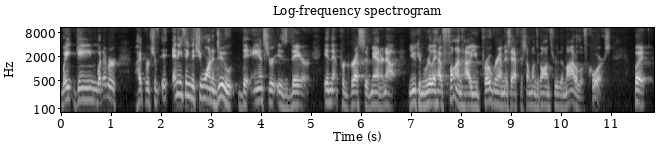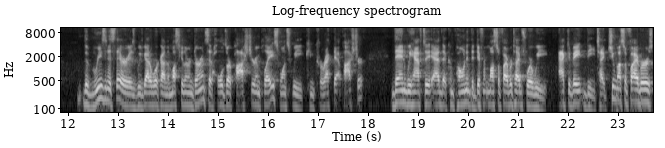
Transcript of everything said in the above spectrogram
weight gain, whatever hypertrophy, anything that you want to do, the answer is there in that progressive manner. Now, you can really have fun how you program this after someone's gone through the model, of course. But the reason it's there is we've got to work on the muscular endurance that holds our posture in place once we can correct that posture. Then we have to add that component, the different muscle fiber types, where we activate the type 2 muscle fibers,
